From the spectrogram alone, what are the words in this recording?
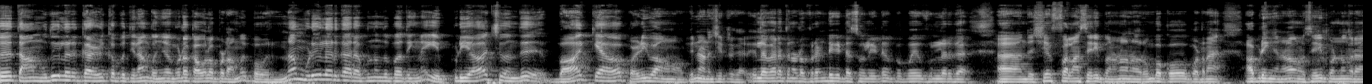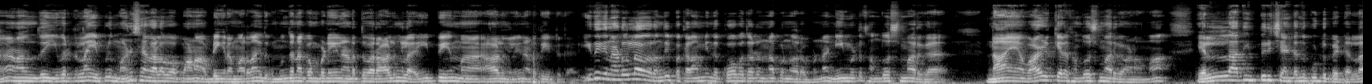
தான் முதுகில் இருக்க அழுக்க பற்றிலாம் கொஞ்சம் கூட கவலைப்படாமல் இப்போ அவர் என்ன முடிவில் இருக்கார் அப்படின்னு வந்து பார்த்தீங்கன்னா எப்படியாச்சும் வந்து பாக்கியாவை பழி வாங்கணும் அப்படின்னு நினச்சிட்டு இருக்காரு. இல்லை வேறு தன்னோட ஃப்ரெண்டு கிட்ட சொல்லிட்டு இப்போ போய் ஃபுல்லாக இருக்க அந்த ஷெஃப் எல்லாம் சரி பண்ணணும் நான் ரொம்ப கோவப்படுறேன் அப்படிங்கிறனால அவங்க சரி பண்ணுங்கிறாங்க. ஆனால் வந்து இவர்கிட்டலாம் எப்படி மனுஷன் வேலை பார்ப்பானா அப்படிங்கிற மாதிரி தான் இதுக்கு முந்தின கம்பெனியில் நடத்து வர ஆளுங்களை இப்பயும் ஆளுங்களையும் நடத்திட்டு இருக்காரு. இதுக்கு நடுவில் அவர் வந்து இப்போ கிளம்பி இந்த கோபத்தோட என்ன பண்ணுவார் அப்படின்னா நீ மட்டும் சந்தோஷமாக இருக்க. நான் என் வாழ்க்கையில் சந்தோஷமாக இருக்க வேணாமா? எல்லாத்தையும் பிரித்து என்கிட்ட வந்து கூட்டு போயிட்டல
